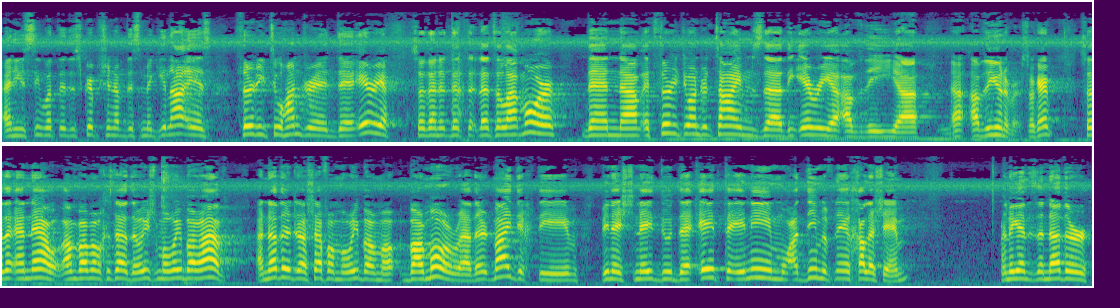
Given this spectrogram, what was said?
and you see what the description of this Megillah is, 3,200 uh, area, so then it, that, that's a lot more than, um, it's 3,200 times uh, the area of the, uh, uh of the universe, okay? So and now, another drasha from Mori Barmor, rather, my dichtiv, v'nei shnei duda et te'enim mu'adim l'fnei Hashem, and again, there's another.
